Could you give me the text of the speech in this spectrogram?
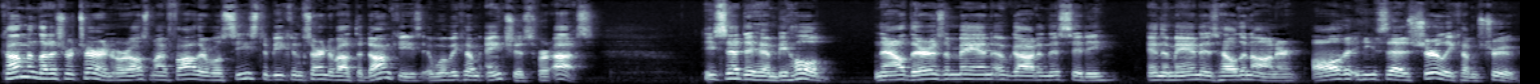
Come and let us return, or else my father will cease to be concerned about the donkeys and will become anxious for us. He said to him, Behold, now there is a man of God in this city, and the man is held in honor. All that he says surely comes true.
